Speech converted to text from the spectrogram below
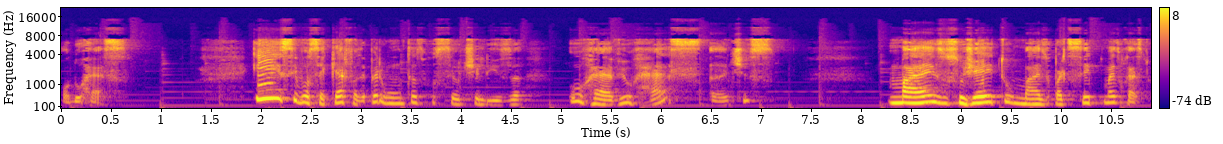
ou do has. E se você quer fazer perguntas, você utiliza o have e o has antes mais o sujeito, mais o participo, mais o resto.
